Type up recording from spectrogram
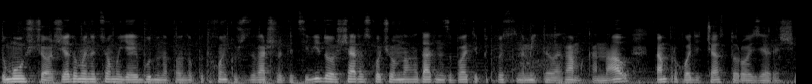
Тому що ж, я думаю, на цьому я і буду, напевно, потихоньку ж завершувати ці відео. Ще раз хочу вам нагадати, не забувайте підписуватися на мій телеграм-канал, там проходять часто розіграші.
